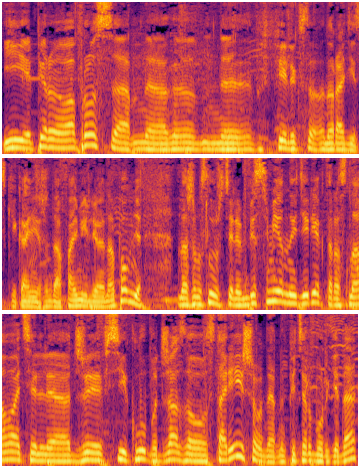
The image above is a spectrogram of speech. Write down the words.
И первый вопрос, Феликс Народицкий, конечно, да, фамилию я напомню, нашим слушателям. Бессменный директор, основатель GFC клуба джазового старейшего, наверное, в Петербурге, да?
